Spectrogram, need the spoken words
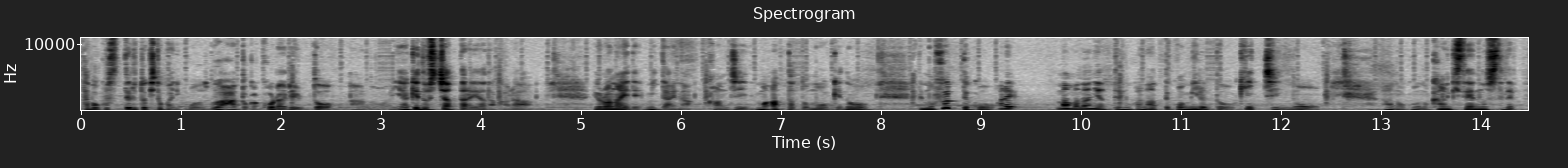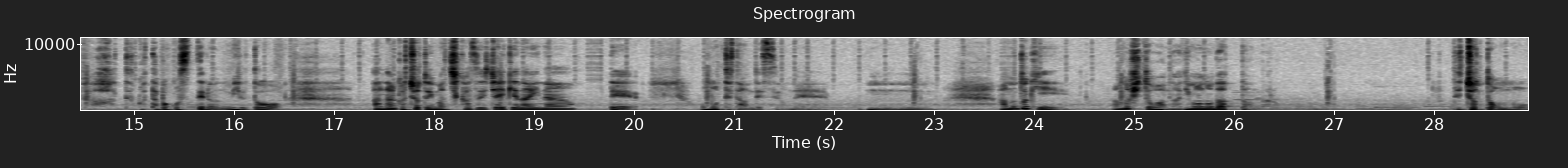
タバコ吸ってる時とかにこううわーとか来られるとあのやけどしちゃったら嫌だから寄らないでみたいな感じもあったと思うけど。でもふってこうあれ？ママ何やってるのかな？ってこう見るとキッチンのあのこの換気扇の下でわーってタバコ吸ってるのを見るとあなんかちょっと今近づいちゃいけないなって思ってたんですよね。うん。あの時あの人は何者だったんだろう。ってちょっと思う。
